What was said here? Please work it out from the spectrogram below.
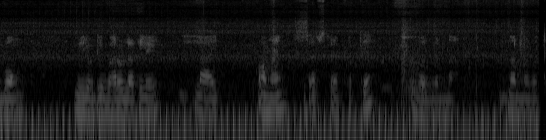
এবং ভিডিওটি ভালো লাগলে লাইক কমেন্ট সাবস্ক্রাইব করতে বলবেন না ধন্যবাদ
